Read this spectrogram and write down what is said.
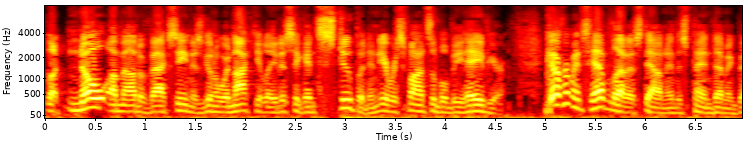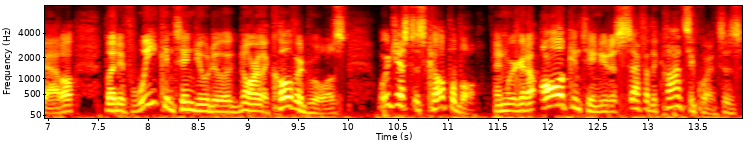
Look, no amount of vaccine is going to inoculate us against stupid and irresponsible behavior. Governments have let us down in this pandemic battle, but if we continue to ignore the COVID rules, we're just as culpable, and we're going to all continue to suffer the consequences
